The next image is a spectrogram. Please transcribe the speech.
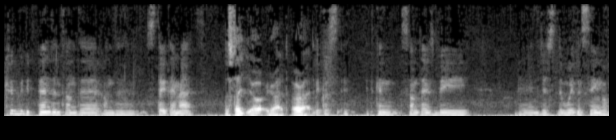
could be dependent on the on the state I'm at the state you're, you're at. All right. because it, it can sometimes be uh, just the witnessing of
